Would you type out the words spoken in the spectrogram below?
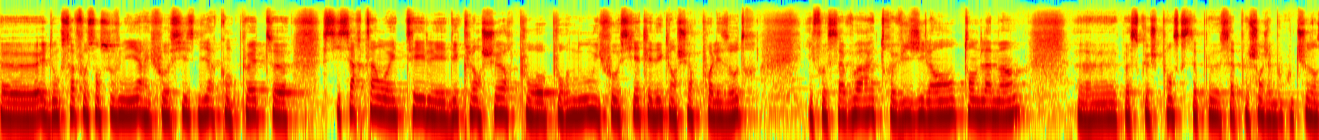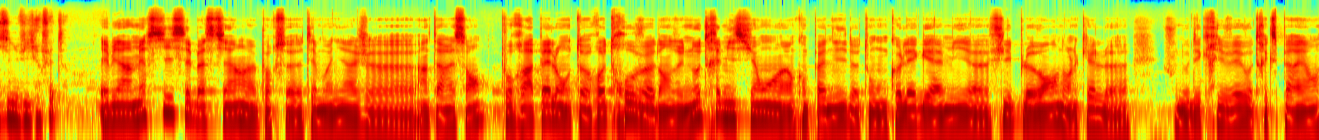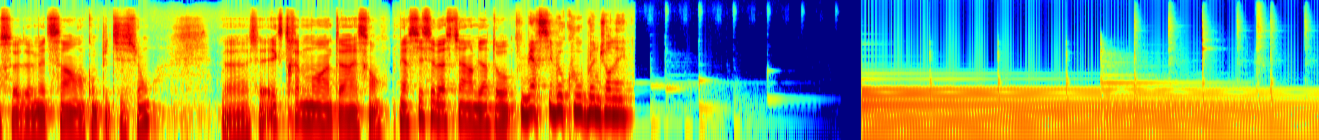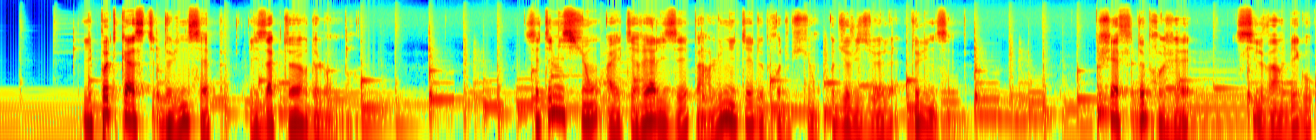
Euh, et donc ça, faut s'en souvenir. Il faut aussi se dire qu'on peut être, si certains ont été les déclencheurs pour, pour nous, il faut aussi être les déclencheurs pour les autres. Il faut savoir être vigilant, tendre la main, parce que je pense que ça peut, ça peut changer beaucoup de choses dans une vie, en fait. Eh bien, merci Sébastien pour ce témoignage euh, intéressant. Pour rappel, on te retrouve dans une autre émission en compagnie de ton collègue et ami euh, Philippe Levent, dans lequel euh, vous nous décrivez votre expérience de médecin en compétition. C'est extrêmement intéressant. Merci Sébastien, à bientôt. Merci beaucoup, bonne journée. Les podcasts de l'INSEP, les acteurs de l'ombre. Cette émission a été réalisée par l'unité de production audiovisuelle de l'INSEP. Chef de projet, Sylvain Bégaud.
